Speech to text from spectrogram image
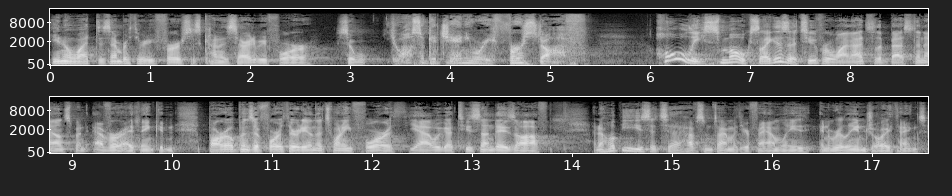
You know what? December 31st is kind of the Saturday before, so you also get January 1st off. Holy smokes! Like this is a two for one. That's the best announcement ever, I think. And bar opens at 4:30 on the 24th. Yeah, we got two Sundays off, and I hope you use it to have some time with your family and really enjoy things.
